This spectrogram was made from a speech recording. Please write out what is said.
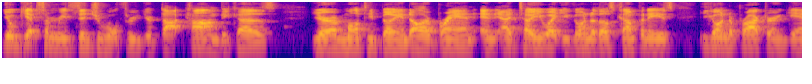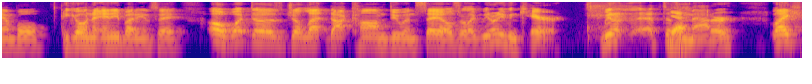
you'll get some residual through your dot com because you're a multi-billion dollar brand and i tell you what you go into those companies you go into Procter and Gamble, you go into anybody and say, "Oh, what does Gillette.com do in sales?" They're like, "We don't even care. We don't. That doesn't yeah. matter." Like,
